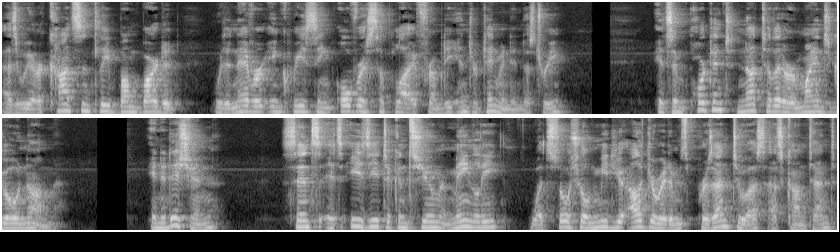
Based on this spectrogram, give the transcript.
as we are constantly bombarded with an ever increasing oversupply from the entertainment industry, it's important not to let our minds go numb. In addition, since it's easy to consume mainly what social media algorithms present to us as content,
